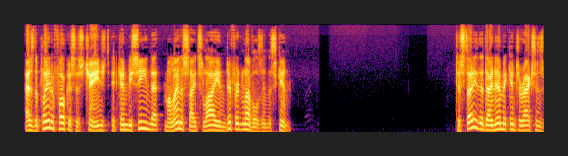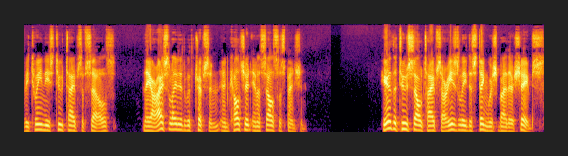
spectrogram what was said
As the plane of focus is changed, it can be seen that melanocytes lie in different levels in the skin. To study the dynamic interactions between these two types of cells, they are isolated with trypsin and cultured in a cell suspension. Here the two cell types are easily distinguished by their shapes,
